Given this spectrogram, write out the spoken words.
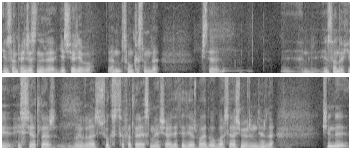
insan penceresinde de geçiyor ya bu en son kısmında. İşte yani insandaki hissiyatlar, duygular çok sıfatlara esmaya şehadet ediyor. Fakat o bahsi açmıyorum diyor da. Şimdi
